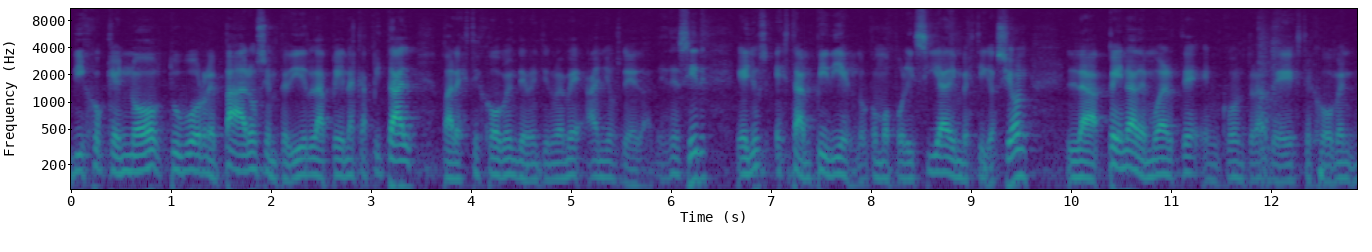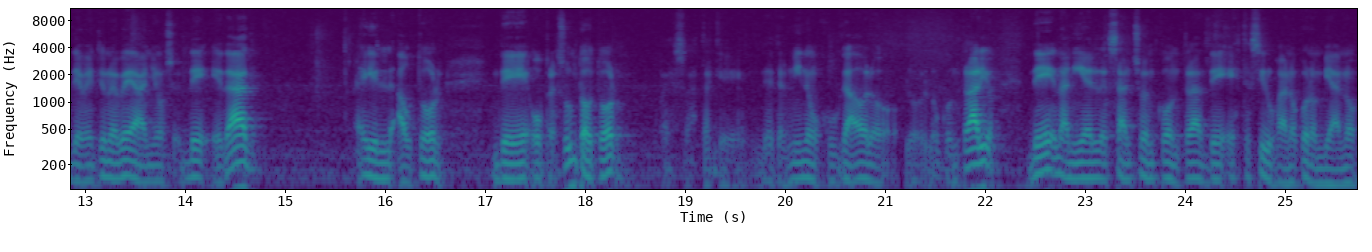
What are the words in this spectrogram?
dijo que no tuvo reparos en pedir la pena capital para este joven de 29 años de edad. Es decir, ellos están pidiendo como policía de investigación la pena de muerte en contra de este joven de 29 años de edad, el autor de, o presunto autor, pues hasta que determine un juzgado lo, lo, contrario, de Daniel Sancho en contra de este cirujano colombiano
